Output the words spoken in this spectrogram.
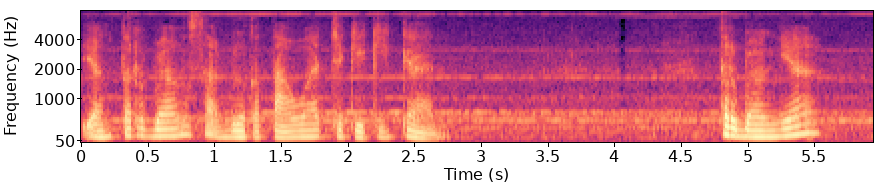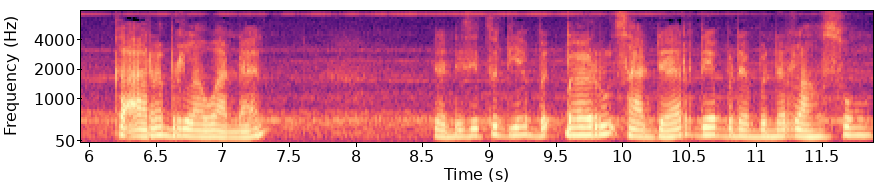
yang terbang sambil ketawa cekikikan. Terbangnya ke arah berlawanan dan di situ dia baru sadar dia benar-benar langsung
